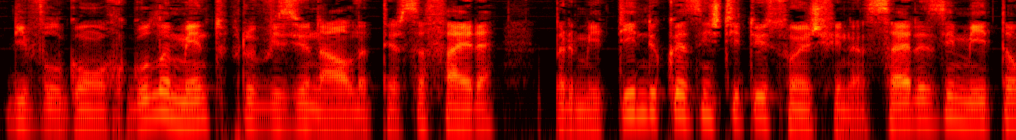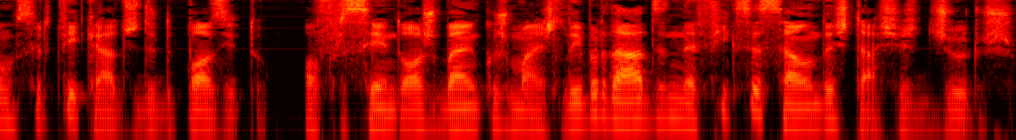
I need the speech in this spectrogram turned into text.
divulgou um regulamento provisional na terça-feira, permitindo que as instituições financeiras emitam certificados de depósito, oferecendo aos bancos mais liberdade na fixação das taxas de juros.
